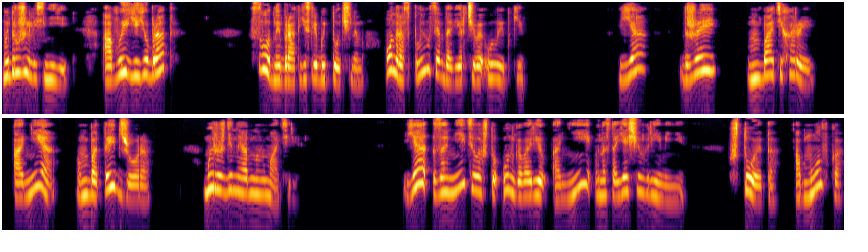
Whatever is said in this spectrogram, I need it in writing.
мы дружили с ней. А вы ее брат? Сводный брат, если быть точным. Он расплылся в доверчивой улыбке. Я Джей Мбати Харей, а не Мбатей Джора. Мы рождены одной матери. Я заметила, что он говорил «они» в настоящем времени. Что это? Обмолвка?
